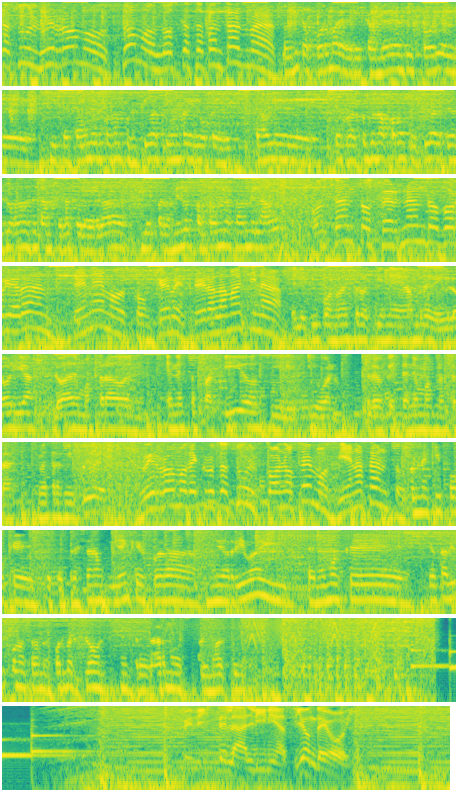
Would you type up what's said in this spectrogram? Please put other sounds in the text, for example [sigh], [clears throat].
Azul, Luis Romo, somos los cazafantasmas. La única forma de, cambiar esa historia y, de, que se hable de cosas positivas siempre, y que se hable de, de Cruz de una forma positiva, y que es lograr ese campeonato, la verdad. para mí los fantasmas están de lado. Con Santos, Fernando Gorriarán, tenemos con qué vencer a la máquina. El equipo nuestro tiene hambre de gloria, lo ha demostrado en, en estos partidos y, y, bueno, creo que tenemos nuestras, nuestras virtudes. Luis Romo de Cruz Azul, conocemos bien a Santos. Un equipo que, que te presiona muy bien, que juega muy arriba y tenemos que, que salir con nuestra mejor versión, entregarnos al máximo. Pediste la alineación de hoy.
